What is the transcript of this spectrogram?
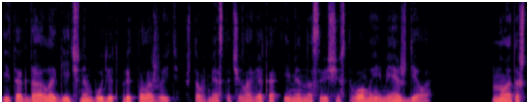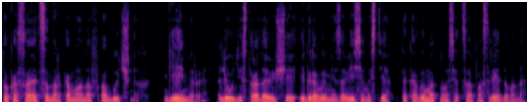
И тогда логичным будет предположить, что вместо человека именно с веществом и имеешь дело. Но это что касается наркоманов обычных. Геймеры, люди, страдающие игровыми зависимости, к таковым относятся опосредованно.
